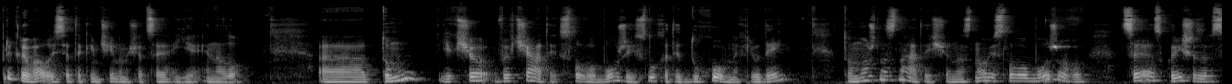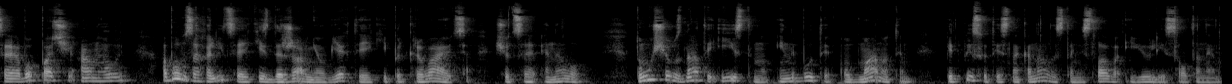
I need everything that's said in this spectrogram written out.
Прикривалося таким чином, що це є НЛО. Е, Тому, якщо вивчати Слово Боже і слухати духовних людей, то можна знати, що на основі Слова Божого це, скоріше за все, або пачі ангели, або взагалі це якісь державні об'єкти, які прикриваються, що це НЛО. Тому, щоб знати істину і не бути обманутим, підписуйтесь на канали Станіслава і Юлії Салтаненко.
